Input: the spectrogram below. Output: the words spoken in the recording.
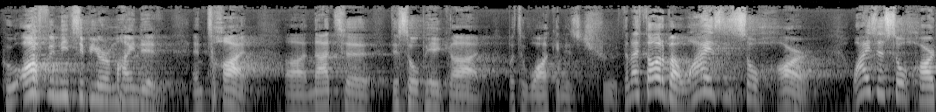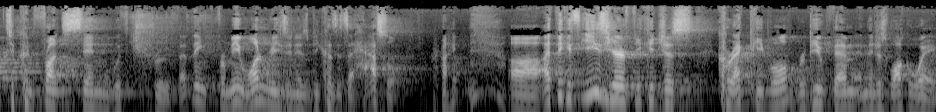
who often need to be reminded and taught uh, not to disobey God, but to walk in His truth. And I thought about why is this so hard? Why is it so hard to confront sin with truth? I think for me, one reason is because it's a hassle, right? Uh, I think it's easier if you could just correct people, rebuke them, and then just walk away.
